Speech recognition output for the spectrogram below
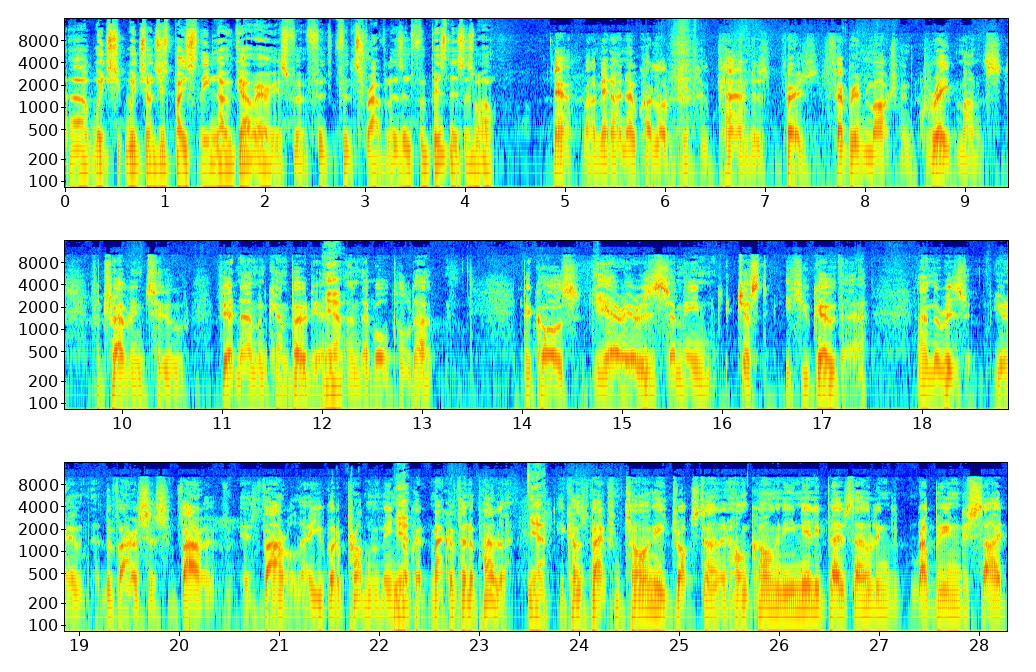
uh, which which are just basically no go areas for, for, for travellers and for business as well. Yeah, well, I mean, I know quite a lot of people who planned as very February and March have been great months for travelling to Vietnam and Cambodia, yeah. and they've all pulled out because the area is, I mean, just if you go there, and there is, you know, the virus is, vir- is viral there, you've got a problem. I mean, yeah. look at Mako Vunipola. Yeah. He comes back from Tonga, he drops down in Hong Kong, and he nearly blows the whole Eng- rugby English side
